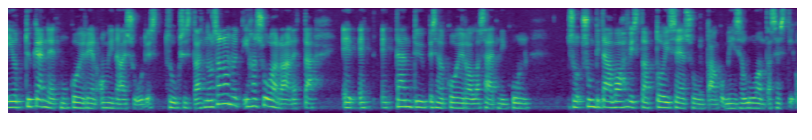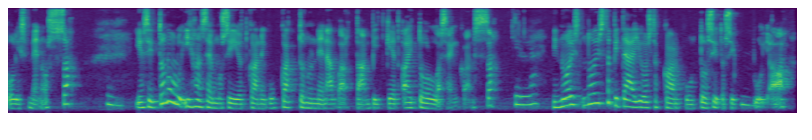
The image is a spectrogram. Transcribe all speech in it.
ei ole tykänneet mun koirien ominaisuuksista. Et ne on sanonut ihan suoraan, että et, et, et tämän tyyppisellä koiralla sä et, niin kun, sun pitää vahvistaa toiseen suuntaan kuin mihin se luontaisesti olisi menossa. Mm. Ja sitten on ollut ihan semmoisia, jotka on niinku kattonut nenän vartaan pitkin, että ai tollasen kanssa. Kyllä. Niin noista, noista pitää juosta karkuun tosi tosi mm. lujaa,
